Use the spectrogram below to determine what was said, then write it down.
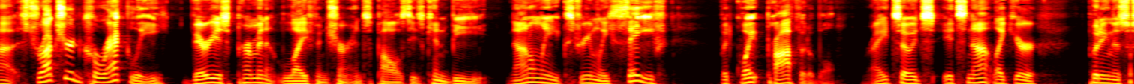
Uh, structured correctly, various permanent life insurance policies can be not only extremely safe, but quite profitable, right? So it's it's not like you're putting this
